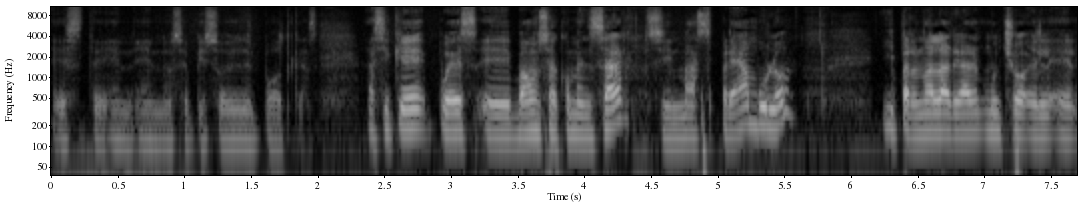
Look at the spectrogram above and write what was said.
Este, en, en los episodios del podcast. Así que pues eh, vamos a comenzar sin más preámbulo. Y para no alargar mucho el, el,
